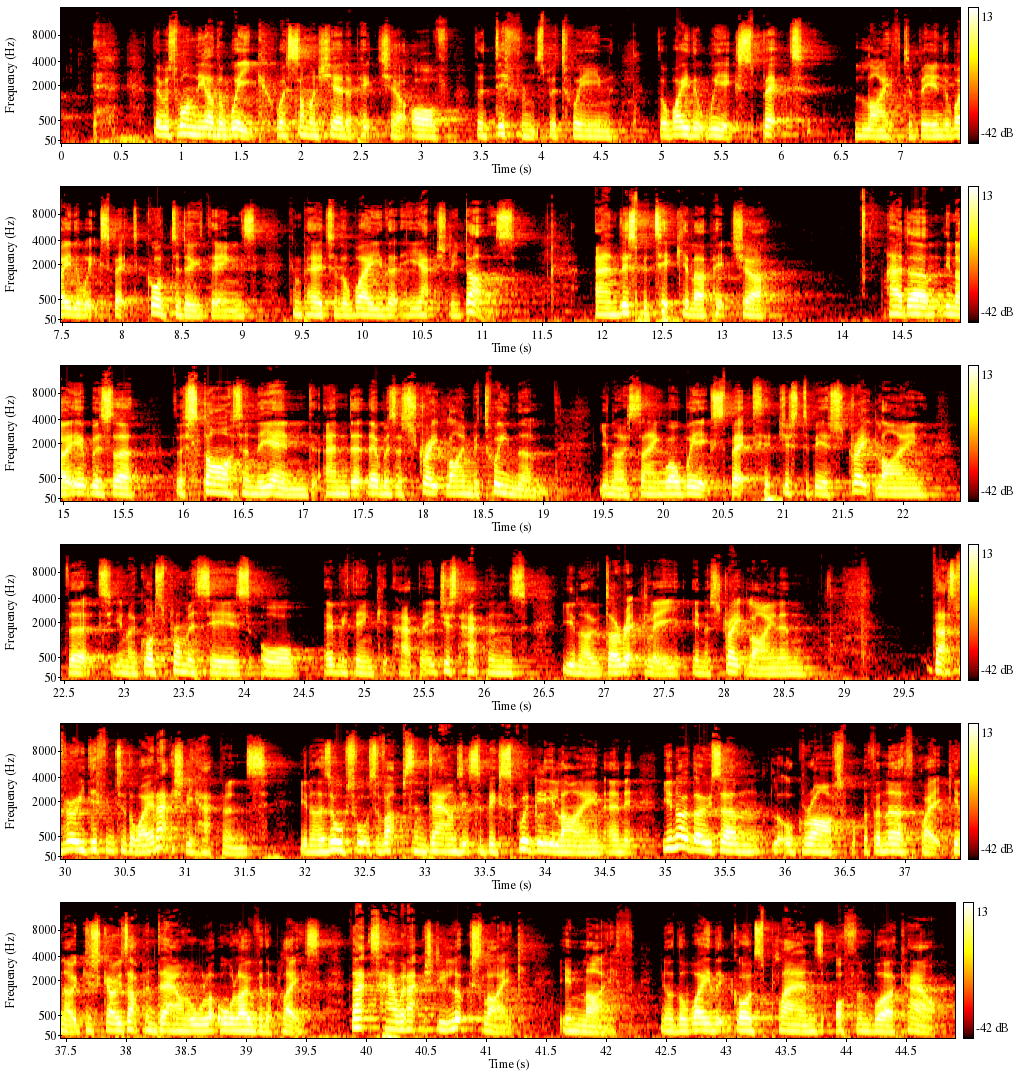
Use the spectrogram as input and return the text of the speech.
there was one the other week where someone shared a picture of the difference between the way that we expect life to be and the way that we expect God to do things compared to the way that He actually does. And this particular picture had, um, you know, it was uh, the start and the end, and there was a straight line between them. You know, saying, well, we expect it just to be a straight line that, you know, God's promises or everything happen. It just happens, you know, directly in a straight line. And that's very different to the way it actually happens. You know, there's all sorts of ups and downs. It's a big squiggly line, and it, you know those um, little graphs of an earthquake. You know, it just goes up and down all, all over the place. That's how it actually looks like in life. You know, the way that God's plans often work out.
